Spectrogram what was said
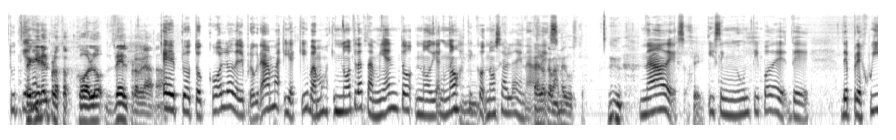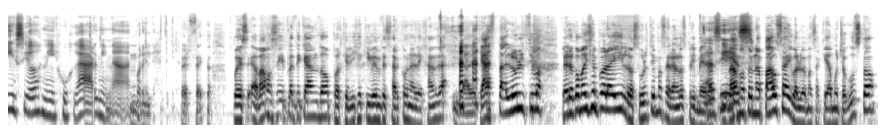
tú tienes Seguir el protocolo del programa. el protocolo del programa y aquí vamos, no tratamiento, no diagnóstico, no se habla de nada es lo que más me gustó. Nada de eso. Sí. Y sin ningún tipo de, de- de prejuicios, ni juzgar, ni nada por el estilo. Perfecto. Pues eh, vamos a ir platicando porque dije que iba a empezar con Alejandra y la dejé hasta el último. Pero como dicen por ahí, los últimos serán los primeros. Así y vamos es. a una pausa y volvemos aquí a mucho gusto.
